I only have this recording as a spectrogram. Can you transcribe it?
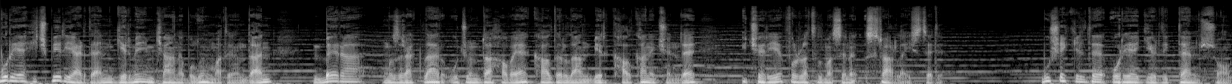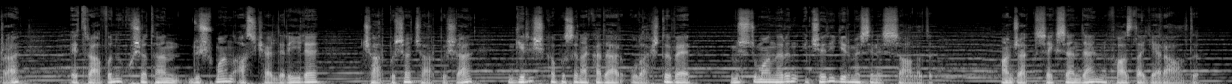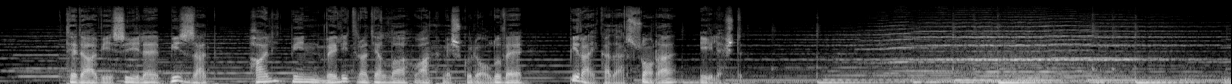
Buraya hiçbir yerden girme imkanı bulunmadığından Bera mızraklar ucunda havaya kaldırılan bir kalkan içinde içeriye fırlatılmasını ısrarla istedi. Bu şekilde oraya girdikten sonra etrafını kuşatan düşman askerleriyle çarpışa çarpışa giriş kapısına kadar ulaştı ve Müslümanların içeri girmesini sağladı. Ancak 80'den fazla yer aldı. Tedavisiyle bizzat Halid bin Velid radıyallahu anh meşgul oldu ve bir ay kadar sonra iyileşti.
